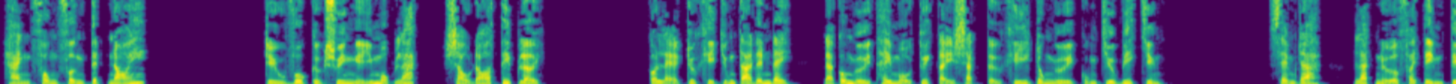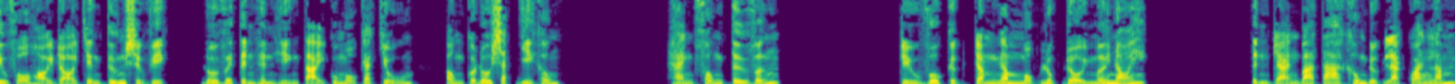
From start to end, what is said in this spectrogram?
Hàng Phong phân tích nói. Triệu vô cực suy nghĩ một lát, sau đó tiếp lời. Có lẽ trước khi chúng ta đến đây, đã có người thay mộ tuyết tẩy sạch tử khí trong người cũng chưa biết chừng. Xem ra, lát nữa phải tìm tiêu phổ hỏi rõ chân tướng sự việc, đối với tình hình hiện tại của mộ các chủ, ông có đối sách gì không? Hàng Phong tư vấn. Triệu vô cực trầm ngâm một lúc rồi mới nói. Tình trạng bà ta không được lạc quan lắm.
